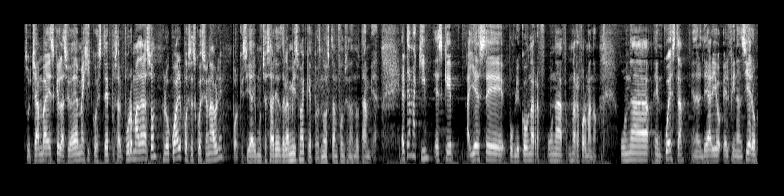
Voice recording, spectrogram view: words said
Su chamba es que la Ciudad de México esté pues al puro madrazo, lo cual pues es cuestionable, porque sí hay muchas áreas de la misma que pues no están funcionando tan bien. El tema aquí es que ayer se publicó una, una, una reforma, no, una encuesta en el diario El Financiero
